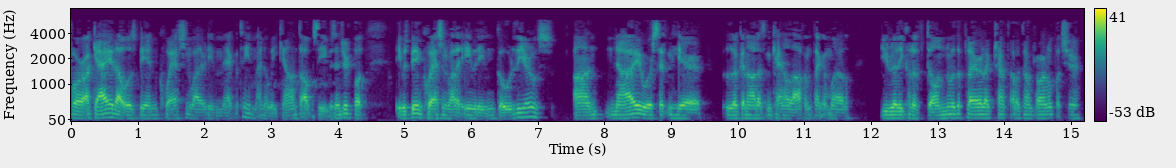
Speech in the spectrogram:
for a guy that was being questioned whether he'd even make the team, I know he can't, obviously he was injured, but he was being questioned whether he would even go to the Euros. And now we're sitting here looking at it and kind of laughing, thinking, well, you really could have done with a player like Trent Alexander-Arnold, but sure.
